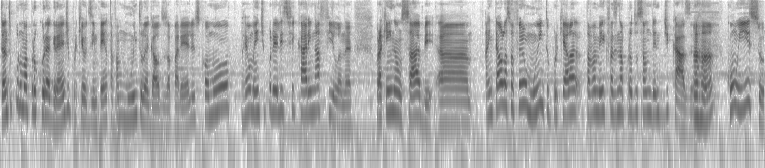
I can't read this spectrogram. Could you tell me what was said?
tanto por uma procura grande, porque o desempenho estava muito legal dos aparelhos, como realmente por eles ficarem na fila, né? Para quem não sabe, a. Uh a Intel ela sofreu muito porque ela estava meio que fazendo a produção dentro de casa. Uhum. Com isso,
